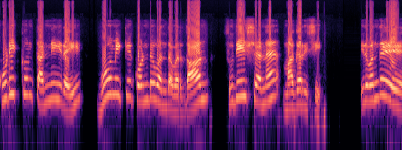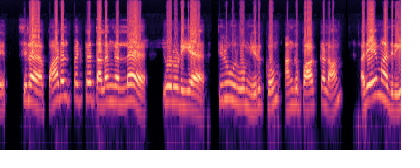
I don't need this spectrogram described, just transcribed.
குடிக்கும் தண்ணீரை பூமிக்கு கொண்டு வந்தவர்தான் சுதீஷன மகரிஷி. இது வந்து சில பாடல் பெற்ற தலங்கள்ல இவருடைய திருவுருவம் இருக்கும். அங்கு பார்க்கலாம். அதே மாதிரி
